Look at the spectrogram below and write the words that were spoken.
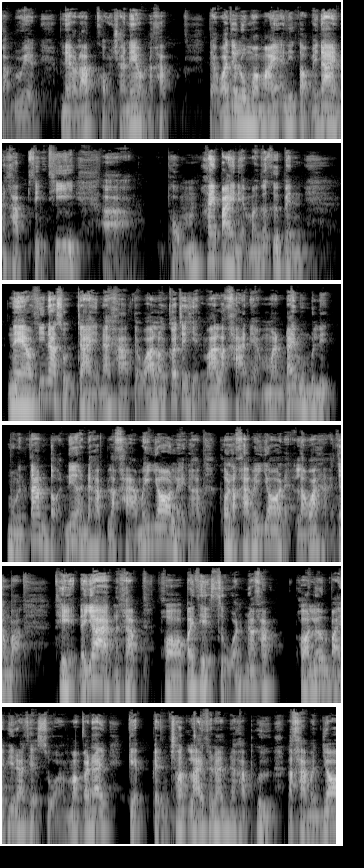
กับบริเวณแนวรับของ channel นะครับ แต่ว่าจะลงมาไหมอันนี้ตอบไม่ได้นะครับ สิ่งที่ผมให้ไปเนี่ยมันก็คือเป็นแนวที่น่าสนใจนะครับ แต่ว่าเราก็จะเห็นว่าราคาเนี่ยมันได้มุมลิตโมเมนตัมต่อเนื่องนะครับ ราคาไม่ย่อเลยนะครับ พอราคาไม่ย่อเนี่ยเราก็หาจังหวะเทรดได้ยากนะครับ พอไปเทรดสวนนะครับ พอเริ่มไปพี่นาเทรดสวนมันก็ได้เก็บเป็นช็อตไลท์เท่านั้นนะครับ คือราคามันย่อ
